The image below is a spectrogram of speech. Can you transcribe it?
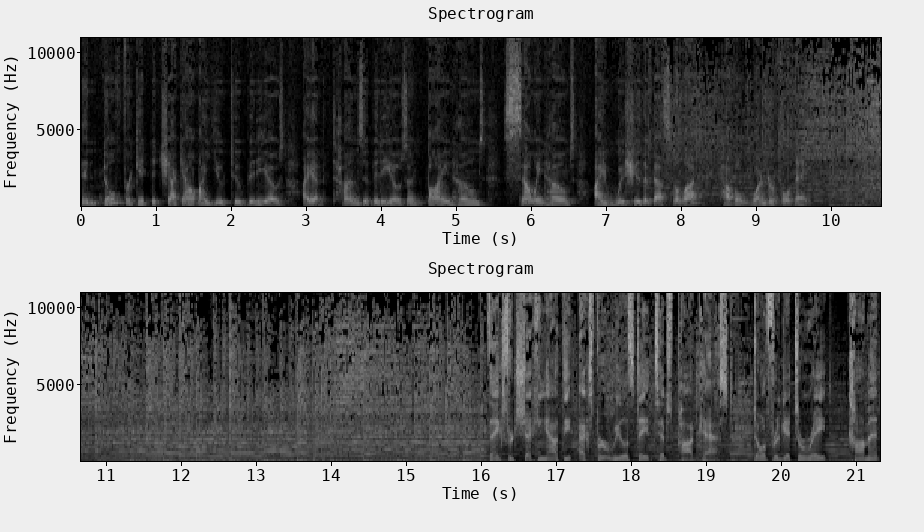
And don't forget to check out my YouTube videos. I have tons of videos on buying homes, selling homes. I wish you the best of luck. Have a wonderful day. Thanks for checking out the Expert Real Estate Tips podcast. Don't forget to rate, comment,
